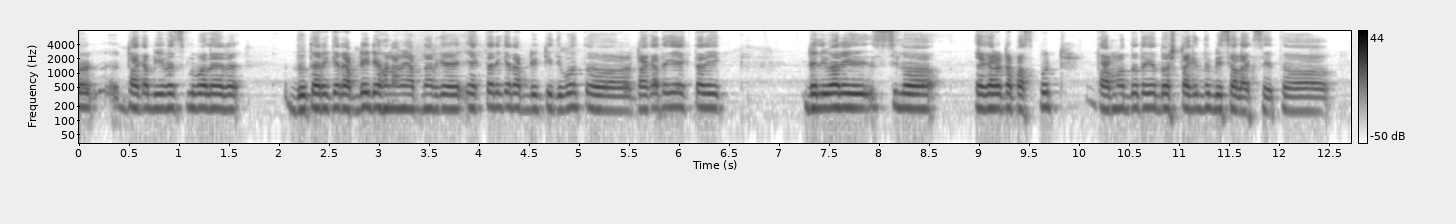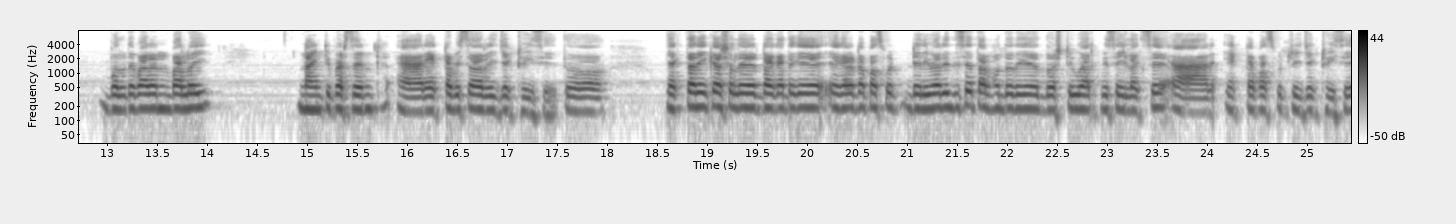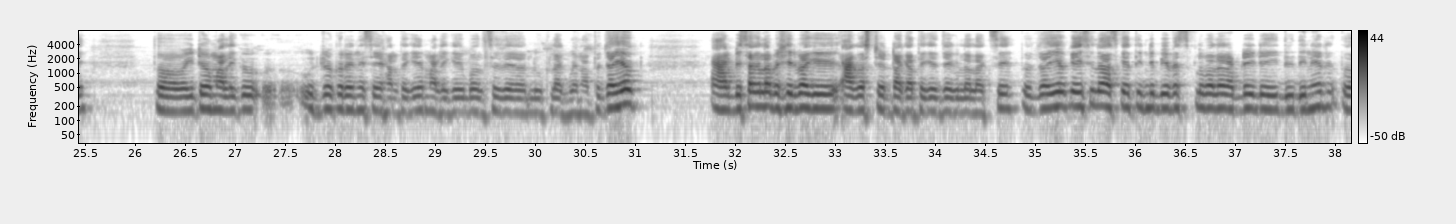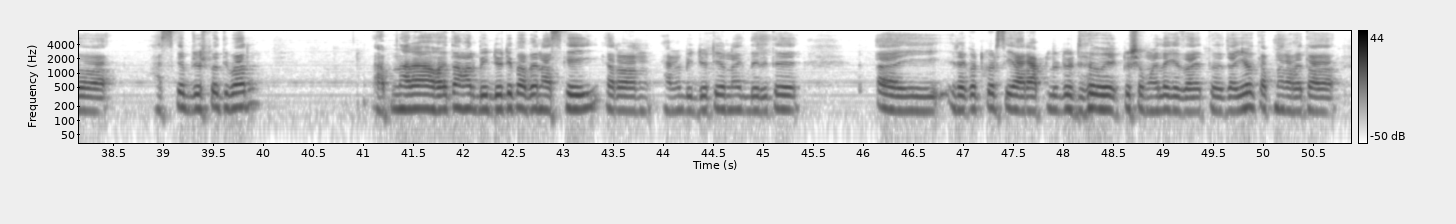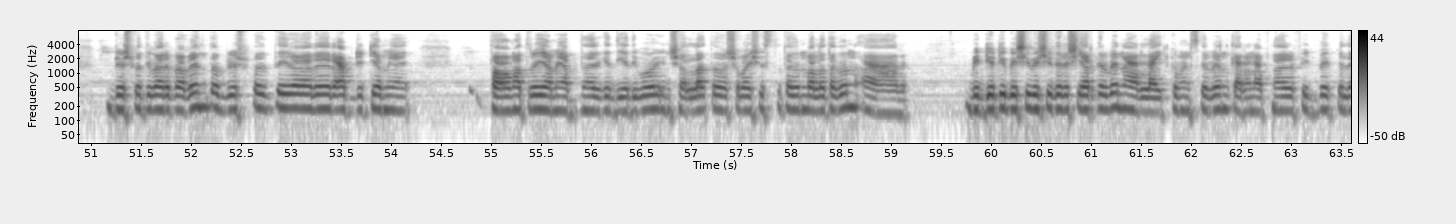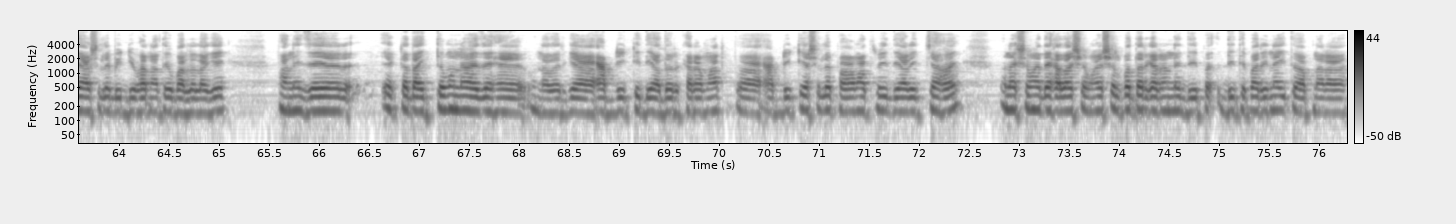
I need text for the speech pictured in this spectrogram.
ঢাকা বিএফএস গ্লোবালের দু তারিখের আপডেট এখন আমি আপনাকে এক তারিখের আপডেটটি দিব। তো ঢাকা থেকে এক তারিখ ডেলিভারি ছিল এগারোটা পাসপোর্ট তার মধ্যে থেকে দশটা কিন্তু ভিসা লাগছে। তো বলতে পারেন ভালোই। নাইনটি পার্সেন্ট আর একটা ভিসা রিজেক্ট হয়েছে তো এক তারিখ আসলে ঢাকা থেকে এগারোটা পাসপোর্ট ডেলিভারি দিছে, তার মধ্যে থেকে দশটি ওয়ার্ক ভিসাই লাগছে আর একটা পাসপোর্ট রিজেক্ট হয়েছে তো ওইটাও মালিক উইড্র করে নিছে এখান থেকে। মালিকে বলছে যে, লুক, লাগবে না। তো যাই হোক, আর ভিসাগুলো বেশিরভাগই আগস্টের টাকা থেকে যেগুলো লাগছে। তো যাই হোক, এই ছিল আজকে তিনটে বিএফএস গ্লোবালের আপডেট এই দুই দিনের। তো আজকে বৃহস্পতিবার আপনারা হয়তো আমার ভিডিওটি পাবেন আজকেই, কারণ আমি ভিডিওটি অনেক দেরিতে, এই রেকর্ড করছি আর আপলোড হতেও একটু সময় লেগে যায়। তো যাই হোক, আপনারা হয়তো বৃহস্পতিবারে পাবেন। তো বৃহস্পতিবারের আপডেটটি আমি পাওয়া মাত্রই আমি আপনাদেরকে দিয়ে দিব ইনশাল্লাহ তো সবাই সুস্থ থাকুন, ভালো থাকুন। আর ভিডিওটি বেশি বেশি করে শেয়ার করবেন আর লাইক কমেন্টস করবেন, কারণ আপনার ফিডব্যাক পেলে আসলে ভিডিও বানাতেও ভালো লাগে। মানে যে একটা দায়িত্ব মনে হয় যে হ্যাঁ ওনাদেরকে আপডেটটি দেওয়া দরকার আমার। তো আপডেটটি আসলে পাওয়া মাত্রই দেওয়ার ইচ্ছা হয়। অনেক সময় দেখা যায় সময় স্বল্পতার কারণে দিতে- পারি নাই। তো আপনারা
